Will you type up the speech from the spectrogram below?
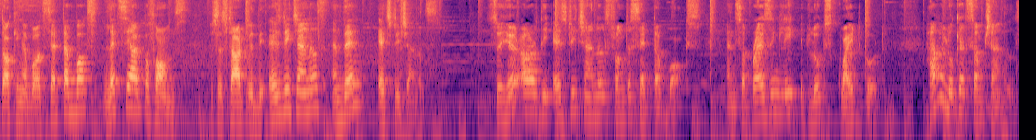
Talking about set-top box, let's see how it performs. We shall start with the SD channels and then HD channels. So here are the SD channels from the set-top box and surprisingly it looks quite good. Have a look at some channels.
